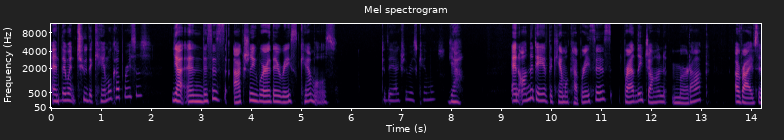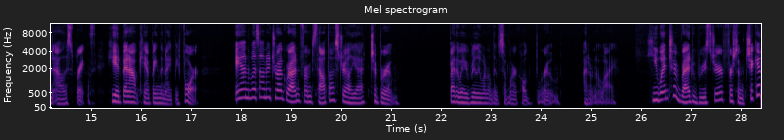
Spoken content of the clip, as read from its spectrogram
and they went to the Camel Cup races. Yeah, and this is actually where they race camels. Did they actually race camels? Yeah. And on the day of the Camel Cup races, Bradley John Murdoch arrives in Alice Springs. He had been out camping the night before and was on a drug run from South Australia to Broome. By the way, I really want to live somewhere called Broome. I don't know why. He went to Red Rooster for some chicken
